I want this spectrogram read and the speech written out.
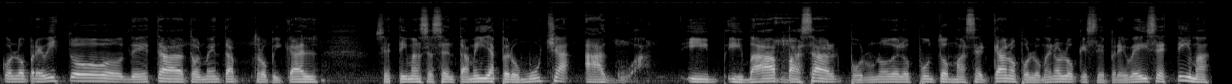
con lo previsto de esta tormenta tropical se estiman 60 millas, pero mucha agua. Y, y, va a pasar por uno de los puntos más cercanos, por lo menos lo que se prevé y se estima,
